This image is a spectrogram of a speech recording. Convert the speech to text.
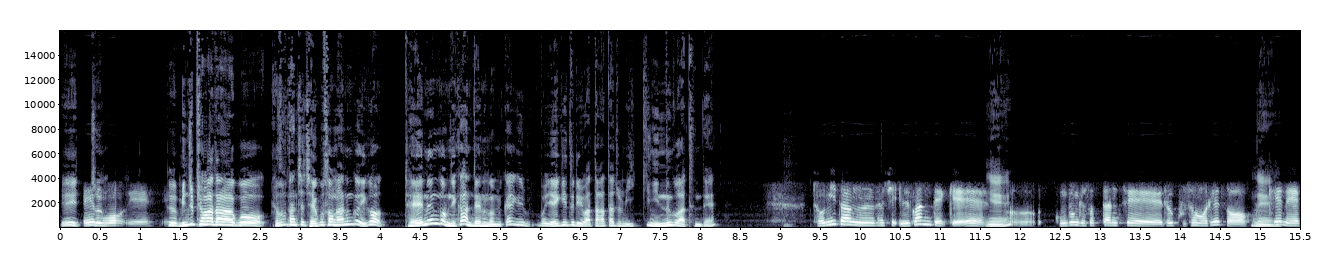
이, 네, 뭐, 예, 예. 그 민주평화당하고 교섭단체 재구성하는 거 이거 되는 겁니까? 안 되는 겁니까? 이게 뭐 얘기들이 왔다 갔다 좀 있긴 있는 것 같은데. 정의당은 사실 일관되게 예. 어, 공동교섭단체를 구성을 해서 네. 국회 내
